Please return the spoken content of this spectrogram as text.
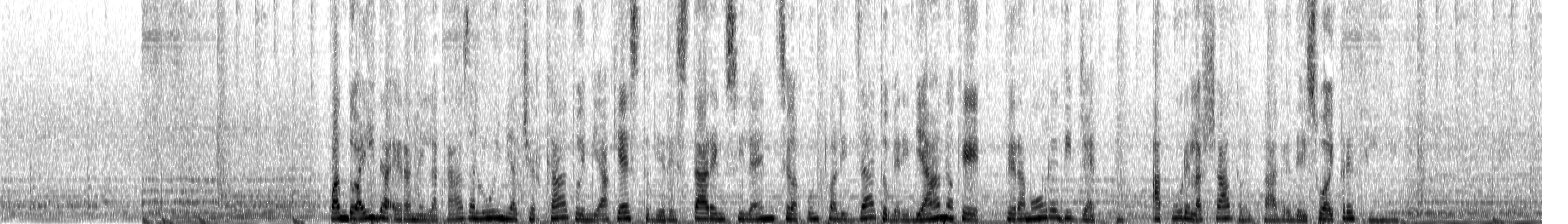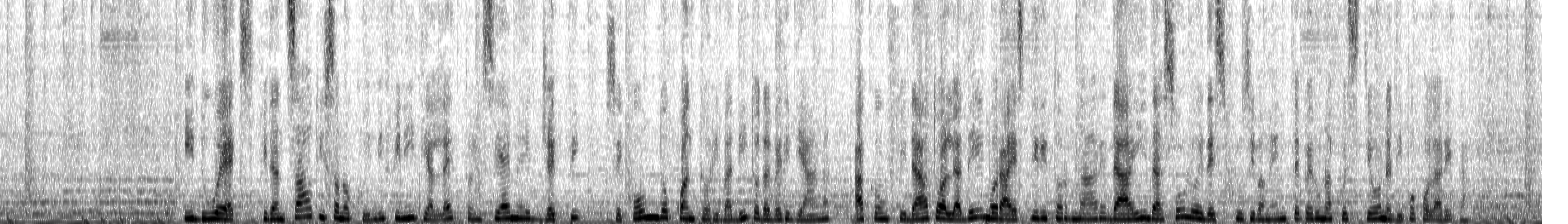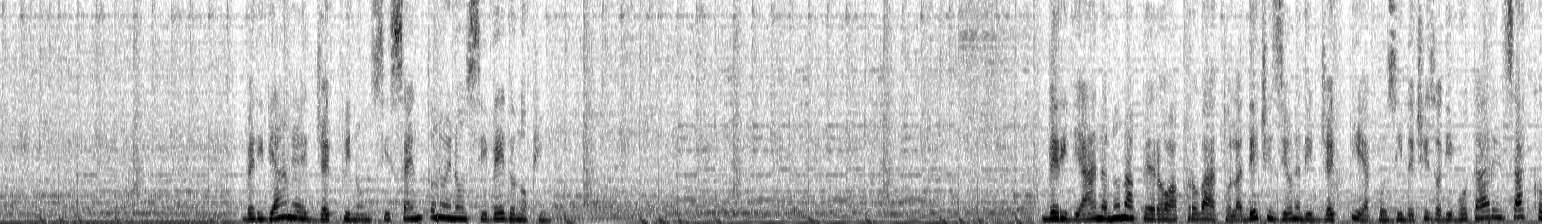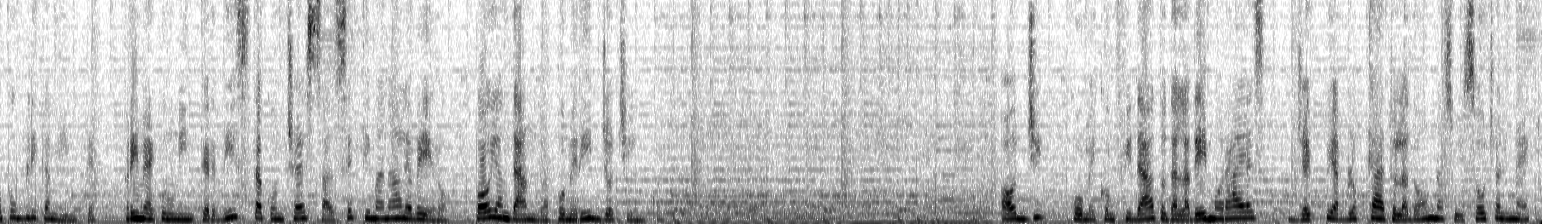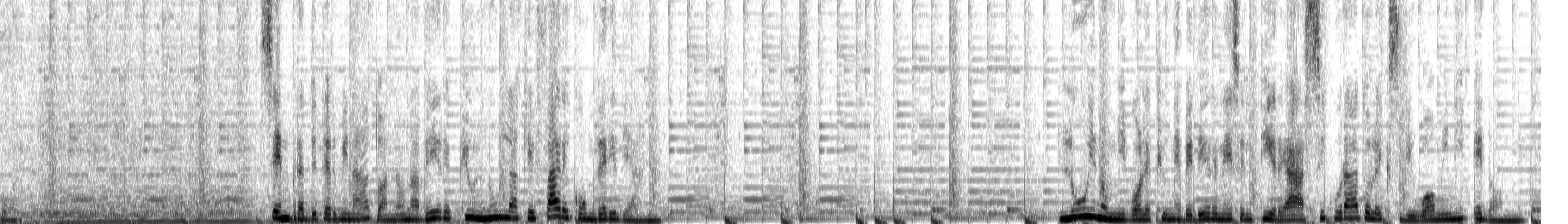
Quando Aida era nella casa lui mi ha cercato e mi ha chiesto di restare in silenzio ha puntualizzato Veridiana che, per amore di Geppi, ha pure lasciato il padre dei suoi tre figli. I due ex fidanzati sono quindi finiti a letto insieme e Geppi, secondo quanto ribadito da Veridiana, ha confidato alla De Moraes di ritornare da Aida solo ed esclusivamente per una questione di popolarità. Veridiana e Geppi non si sentono e non si vedono più. Veridiana non ha però approvato la decisione di Geppi e ha così deciso di votare il sacco pubblicamente, prima con un'intervista concessa al settimanale Vero, poi andando a pomeriggio 5. Oggi, come confidato dalla De Moraes, Geppi ha bloccato la donna sui social network sembra determinato a non avere più nulla a che fare con Veridiana. Lui non mi vuole più né vedere né sentire ha assicurato l'ex di Uomini e Donne.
